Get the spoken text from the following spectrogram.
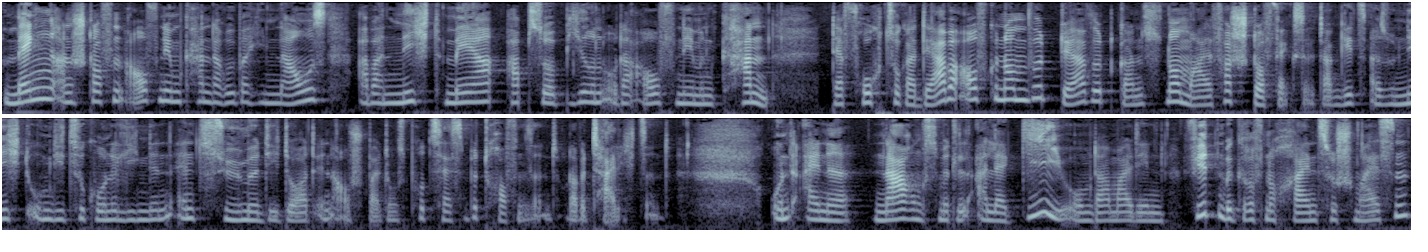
Mengen an Stoffen aufnehmen kann, darüber hinaus aber nicht mehr absorbieren oder aufnehmen kann. der Fruchtzucker derbe aufgenommen wird, der wird ganz normal verstoffwechselt. Da geht es also nicht um die zugrunde liegenden Enzyme, die dort in Aufspaltungsprozessen betroffen sind oder beteiligt sind. Und eine Nahrungsmittelallergie, um da mal den vierten Begriff noch reinzuschmeißen,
